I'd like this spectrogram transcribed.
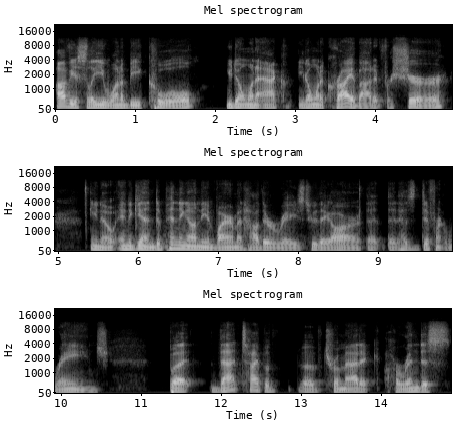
Obviously you want to be cool. You don't want to act you don't want to cry about it for sure. You know and again depending on the environment how they're raised who they are that that has different range. But that type of of traumatic horrendous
